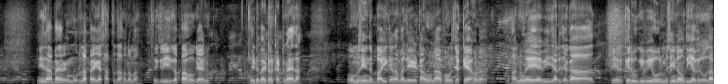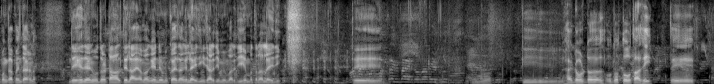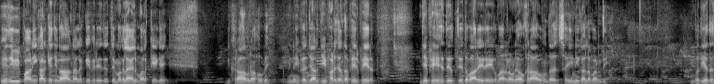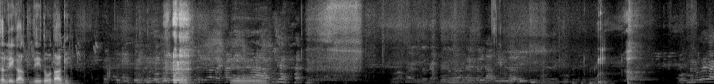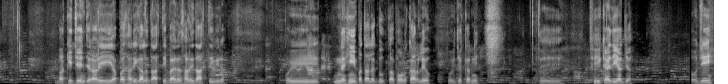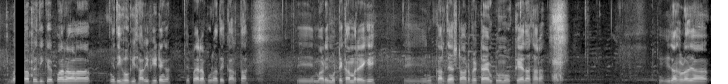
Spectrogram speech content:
ਇਹਦਾ ਬੈਰਿੰਗ ਮੂਰਲਾ ਪੈ ਗਿਆ ਸੱਤ ਦਾ ਨਵਾਂ ਤੇ ਗਰੀਸ ਗੱਪਾ ਹੋ ਗਿਆ ਇਹਨੂੰ। ਇਹ ਡਿਵਾਈਡਰ ਕੱਢਣਾ ਇਹਦਾ। ਉਹ ਮਸ਼ੀਨ ਦੇ ਬਾਈ ਕਹਿੰਦਾ ਮੈਂ ਲੇਟ ਆਉਂ ਨਾ ਫੋਨ ਚੱਕਿਆ ਹੁਣ। ਸਾਨੂੰ ਇਹ ਹੈ ਵੀ ਯਾਰ ਜਗ੍ਹਾ ਫੇਰ ਘਿਰੂਗੀ ਵੀ ਹੋਰ ਮਸ਼ੀਨ ਆਉਂਦੀ ਆ, ਫਿਰ ਉਹਦਾ ਪੰਗਾ ਪੈਂਦਾ ਹੈ ਨਾ ਦੇਖਦੇ ਆ ਇਹਨੂੰ ਉਧਰ ਟਾਲ ਤੇ ਲਾ ਆਵਾਂਗੇ, ਇਹਨੇ ਉਹਨੂੰ ਕਹਿ ਦਾਂਗੇ, ਲੈ ਜੀ, ਯਾਰ ਜਿਵੇਂ ਮਰਜ਼ੀ ਹਿੰਮਤ ਨਾਲ ਲੈ ਜੀ। ਤੇ ਕੀ ਹੈਡ ਹੁੱਡ ਉਦੋਂ ਧੋਤਾ ਸੀ ਤੇ ਇਹਦੀ ਵੀ ਪਾਣੀ ਕਰਕੇ ਜੰਗਾਲ ਨਾ ਲੱਗੇ, ਫਿਰ ਇਹਦੇ ਉੱਤੇ ਮਗਲੈਲ ਮਲ ਕੇ ਗਏ। ਵੀ ਖਰਾਬ ਨਾ ਹੋਵੇ, ਵੀ ਨਹੀਂ ਫਿਰ ਜਰਜੀ ਫੜ ਜਾਂਦਾ, ਫਿਰ ਫਿਰ ਜੇ ਫੇਸ ਦੇ ਉੱਤੇ ਦੁਬਾਰੇ ਰੇਗ ਮਾਰ ਲਾਉਣੇ ਆ, ਉਹ ਖਰਾਬ ਹੁੰਦਾ ਸਹੀ ਨਹੀਂ ਗੱਲ ਬਣਦੀ। ਵਧੀਆ ਤਸੱਲੀ ਕਰ ਦਿੱਤੀ ਧੋ ਧਾ ਕੇ। ਬਾਕੀ ਚੇਂਜਰ ਵਾਲੀ ਆਪਾਂ ਸਾਰੀ ਗੱਲ ਦੱਸਤੀ ਬੈਲੈਂਸ ਵਾਲੀ ਦੱਸਤੀ ਵੀਰ। ਕੋਈ ਨਹੀਂ ਪਤਾ ਲੱਗੂ ਤਾਂ ਫੋਨ ਕਰ ਲਿਓ, ਕੋਈ ਚੱਕਰ ਨਹੀਂ। ਤੇ ਠੀਕ ਹੈ ਜੀ ਅੱਜ। ਲਓ ਜੀ, ਬਾਬੇ ਦੀ ਕਿਰਪਾ ਨਾਲ ਇਹਦੀ ਹੋ ਗਈ ਸਾਰੀ ਫਿਟਿੰਗ ਤੇ ਪੈਰਾਂ ਪੂਰਾ ਤੇ ਕਰਤਾ। ਤੇ ਮਾੜੇ ਮੋਟੇ ਕੰਮ ਰਹਿ ਗਏ ਤੇ ਇਹਨੂੰ ਕਰਦੇ ਆ ਸਟਾਰਟ ਫਿਰ ਟਾਈਮ ਟੂਮ ਓਕੇ ਇਹਦਾ ਸਾਰਾ। ਇਹਦਾ ਥੋੜਾ ਜਿਹਾ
